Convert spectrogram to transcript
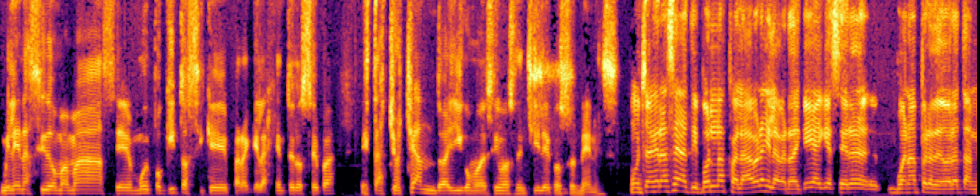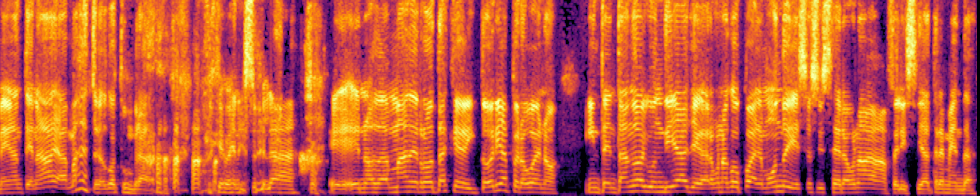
Milena ha sido mamá hace muy poquito, así que para que la gente lo sepa, está chochando allí, como decimos en Chile, con sus nenes. Muchas gracias a ti por las palabras y la verdad que hay que ser eh, buena perdedora también ante nada. Además, estoy acostumbrada, porque Venezuela eh, nos da más derrotas que victorias, pero bueno, intentando algún día llegar a una Copa del Mundo y eso sí será una felicidad tremenda.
